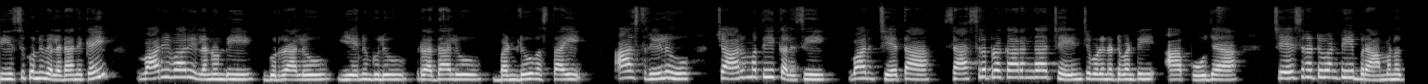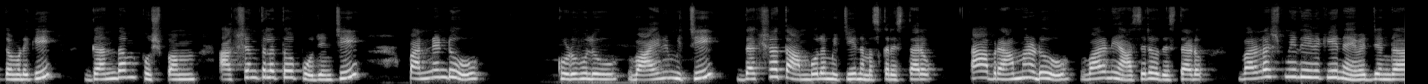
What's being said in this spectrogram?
తీసుకుని వెళ్ళడానికై వారి వారి ఇళ్ళ నుండి గుర్రాలు ఏనుగులు రథాలు బండ్లు వస్తాయి. ఆ స్త్రీలు చారుమతి కలిసి వారి చేత శాస్త్ర ప్రకారంగా చేయించబడినటువంటి ఆ పూజ చేసినటువంటి బ్రాహ్మణోత్తముడికి గంధం పుష్పం అక్షంతలతో పూజించి పన్నెండు కుడుములు వాయనం దక్షిణ తాంబూలమిచ్చి నమస్కరిస్తారు. ఆ బ్రాహ్మణుడు వారిని ఆశీర్వదిస్తాడు. వరలక్ష్మీదేవికి నైవేద్యంగా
